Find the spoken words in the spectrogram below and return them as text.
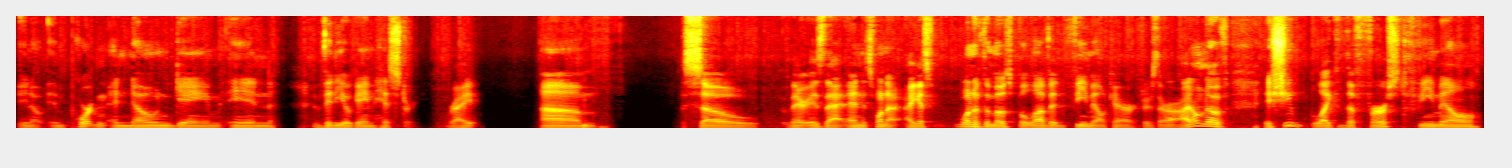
you know important and known game in video game history right um so there is that and it's one of, i guess one of the most beloved female characters there are i don't know if is she like the first female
